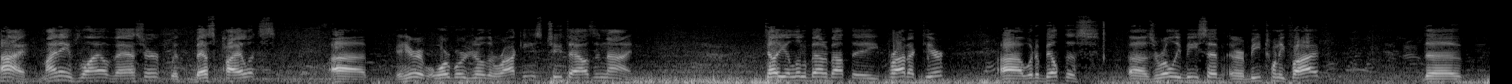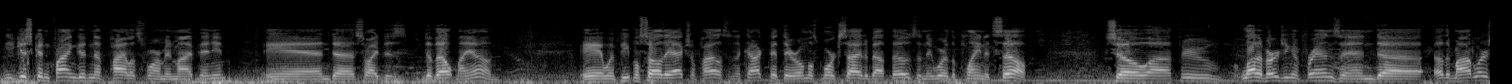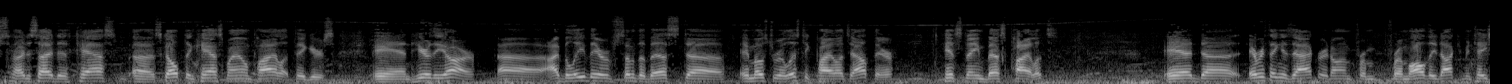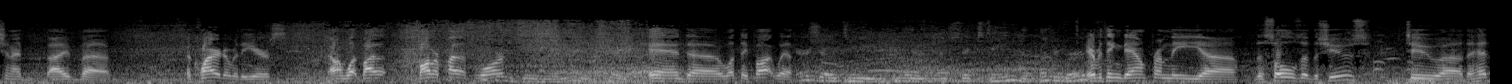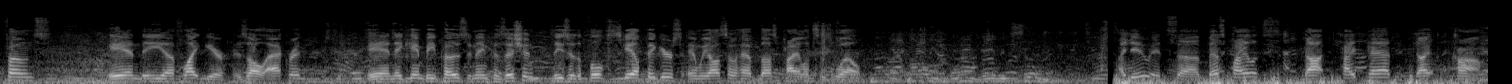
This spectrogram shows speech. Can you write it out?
Hi, my name's Lyle Vassar with Best Pilots uh, here at Warbirds Over the Rockies 2009. Tell you a little bit about the product here. Uh, would have built this uh, Ziroli B7 or B25. The you just couldn't find good enough pilots for them, in my opinion, and uh, so I just developed my own. And when people saw the actual pilots in the cockpit, they were almost more excited about those than they were the plane itself. So uh, through a lot of urging of friends and uh, other modelers, I decided to cast, uh, sculpt and cast my own pilot figures, and here they are. Uh, I believe they are some of the best uh, and most realistic pilots out there, hence named Best Pilots. And uh, everything is accurate on from from all the documentation I've, I've acquired over the years on what bomber pilots wore and what they fought with. Everything down from the uh, the soles of the shoes to uh, the headphones and the uh, flight gear is all accurate, and they can be posed in any position. These are the full scale figures, and we also have bus pilots as well. I do. It's uh, bestpilots.typepad.com.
